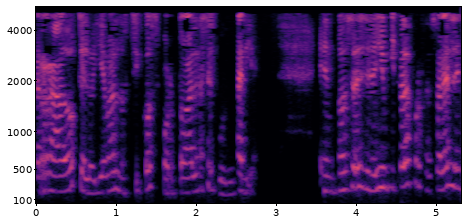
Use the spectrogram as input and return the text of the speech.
errado que lo llevan los chicos por toda la secundaria. Entonces, les invito a los profesores, les,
